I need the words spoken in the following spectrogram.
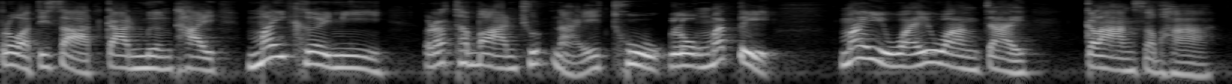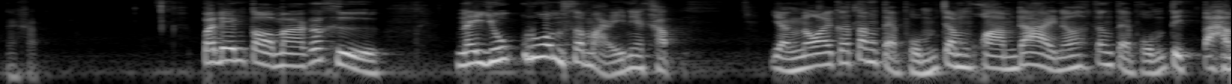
ประวัติศาสตร์การเมืองไทยไม่เคยมีรัฐบาลชุดไหนถูกลงมติ ไม่ไว้วางใจกลางสภานะครับ ประเด็นต่อมาก็คือ ในยุคร่วมสมัยเนี่ยครับอย่างน้อยก็ตั้งแต่ผมจำความได้เนาะตั้งแต่ผมติดตาม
